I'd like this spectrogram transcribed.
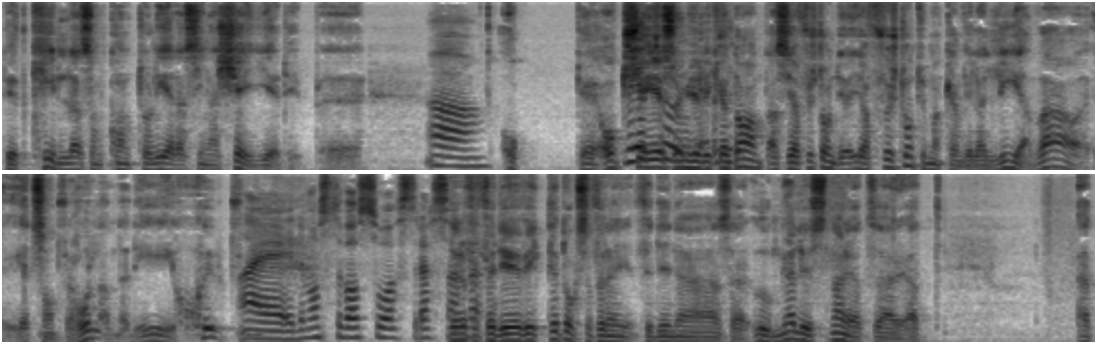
det är ett killar som kontrollerar sina tjejer typ. Eh, Ja. och, eh, och tjejer som gör likadant. Alltså jag förstår, inte, jag förstår inte hur man kan vilja leva i ett sånt förhållande. Det är sjukt. Nej, det måste vara så stressande. Därför, för det är viktigt också för, för dina så här, unga lyssnare att, så här, att, att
